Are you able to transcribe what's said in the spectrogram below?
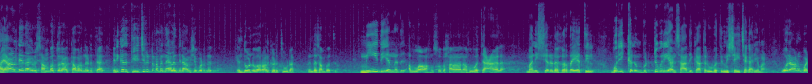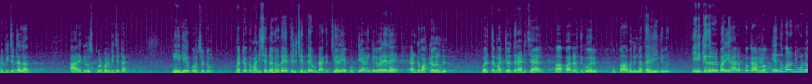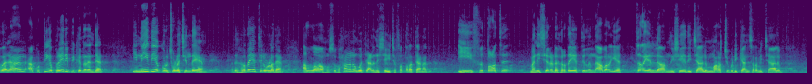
അയാളുടേതായ ഒരു സമ്പത്ത് ഒരാൾ കവർന്നെടുത്താൽ എനിക്കത് തിരിച്ചു കിട്ടണമെന്ന് അയാൾ എന്തിനാ ആവശ്യപ്പെടുന്നത്? എന്തുകൊണ്ട് വേറെ ആൾക്ക് എടുത്തുകൂടാ എന്റെ സമ്പത്ത്? നീതി എന്നത് അള്ളാഹു സുബാനഹുവ ചാല മനുഷ്യരുടെ ഹൃദയത്തിൽ ഒരിക്കലും വിട്ടുപിരിയാൻ സാധിക്കാത്ത രൂപത്തിൽ നിശ്ചയിച്ച കാര്യമാണ്. ഒരാളും പഠിപ്പിച്ചിട്ടല്ല അത്. ആരെങ്കിലും സ്കൂൾ പഠിപ്പിച്ചിട്ടാ? നീതിയെക്കുറിച്ചിട്ടും മറ്റൊക്കെ മനുഷ്യന്റെ ഹൃദയത്തിൽ ചിന്തയുണ്ടാകും ചെറിയ കുട്ടിയാണെങ്കിൽ വരെ അല്ലേ? രണ്ട് മക്കളുണ്ട്. ഒരുത്തൻ മറ്റൊരുത്തനെ അടിച്ചാൽ ബാപ്പാന്റെ അടുത്തേക്ക് വരും. ഉപ്പാബ് നിന്നെ തല്ലിക്കുന്നു എനിക്കിതിലൊരു പരിഹാരം ഇപ്പം കാണണം എന്ന് പറഞ്ഞുകൊണ്ട് വരാൻ ആ കുട്ടിയെ പ്രേരിപ്പിക്കുന്നത് എന്താണ്? ഈ നീതിയെക്കുറിച്ചുള്ള ചിന്തയാണ്. അത് ഹൃദയത്തിലുള്ളതാണ്. അള്ളാഹു സുബാനുഭവത്താൽ നിശ്ചയിച്ച ഫിത്രത്താണത് ഈ ഫിത്രത്ത് മനുഷ്യരുടെ ഹൃദയത്തിൽ നിന്ന് അവർ എത്രയെല്ലാം നിഷേധിച്ചാലും മറച്ചു പിടിക്കാൻ ശ്രമിച്ചാലും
